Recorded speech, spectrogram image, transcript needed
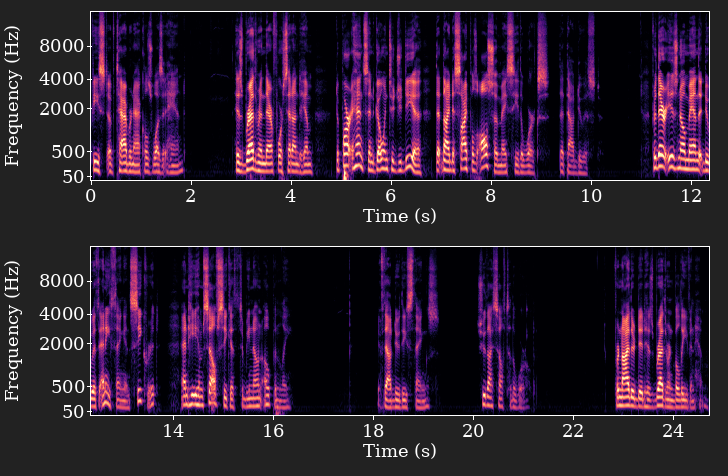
feast of tabernacles was at hand. His brethren therefore said unto him, Depart hence and go into Judea, that thy disciples also may see the works that thou doest. For there is no man that doeth anything in secret, and he himself seeketh to be known openly. If thou do these things, shew thyself to the world. For neither did his brethren believe in him.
